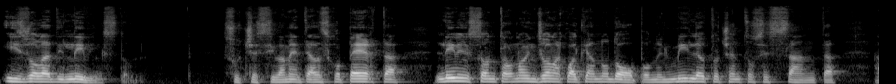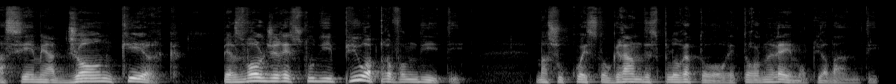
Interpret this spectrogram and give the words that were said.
Isola di Livingstone. Successivamente alla scoperta, Livingstone tornò in zona qualche anno dopo, nel 1860, assieme a John Kirk, per svolgere studi più approfonditi. Ma su questo grande esploratore torneremo più avanti.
